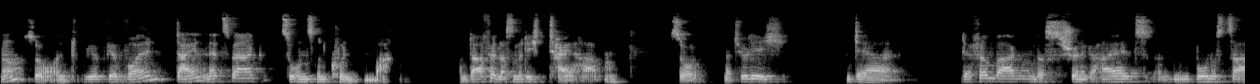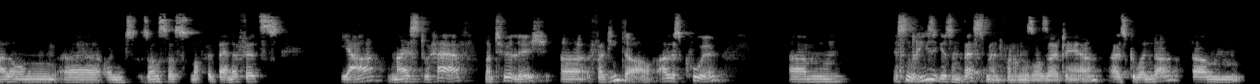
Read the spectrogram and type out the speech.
Ne? So, und wir, wir wollen dein Netzwerk zu unseren Kunden machen. Und dafür lassen wir dich teilhaben. So, natürlich der, der Firmenwagen, das schöne Gehalt, Bonuszahlungen äh, und sonst was noch für Benefits. Ja, nice to have, natürlich, äh, verdient er auch, alles cool. Ähm, ist ein riesiges Investment von unserer Seite her als Gründer, ähm,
